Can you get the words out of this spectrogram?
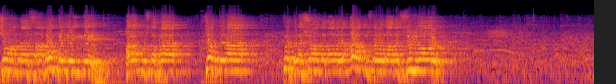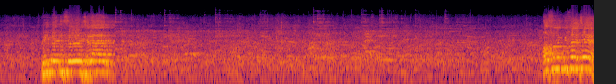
şu anda sağdan teke indi. Arap Mustafa Fırtına Fırtına şu anda bağladı. Arap Mustafa bağladı sürüyor. Kıymetli seyirciler Asılın güzelce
